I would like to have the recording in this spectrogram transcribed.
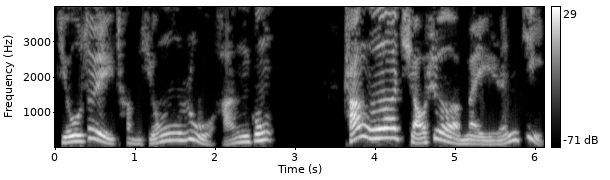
酒醉逞雄入寒宫。嫦娥巧设美人计，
